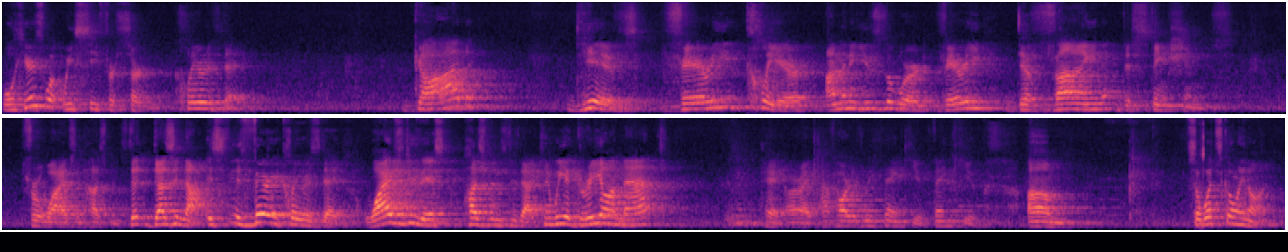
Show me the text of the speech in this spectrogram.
Well, here's what we see for certain, clear as day. God gives very clear, I'm going to use the word, very divine distinctions for wives and husbands. Does it not? It's, it's very clear as day. Wives do this, husbands do that. Can we agree on that? Okay, all right, half heartedly, thank you, thank you. Um, so, what's going on?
